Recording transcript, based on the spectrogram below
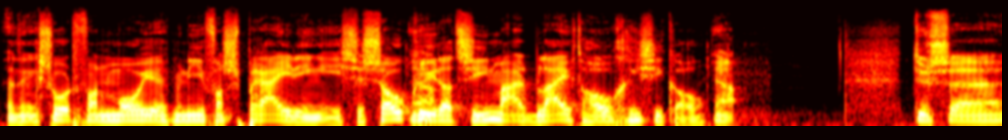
een soort van mooie manier van spreiding is. Dus zo kun ja. je dat zien, maar het blijft hoog risico. Ja. Dus uh,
